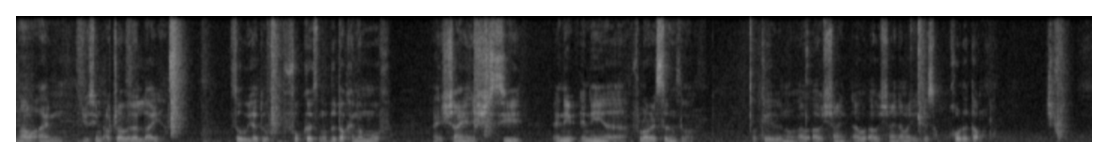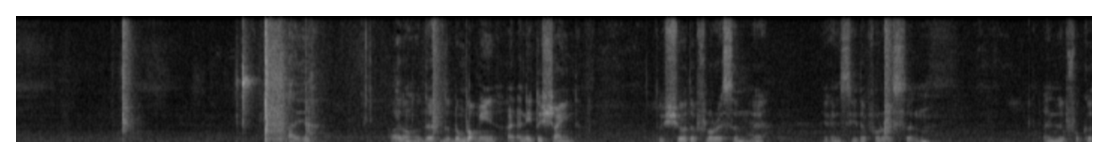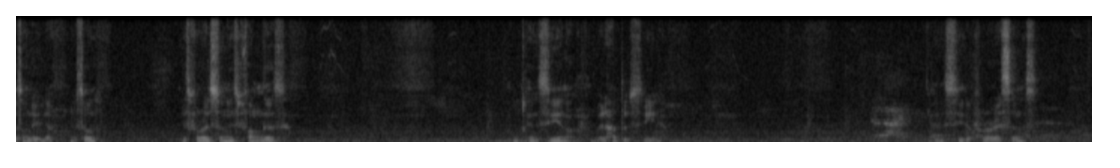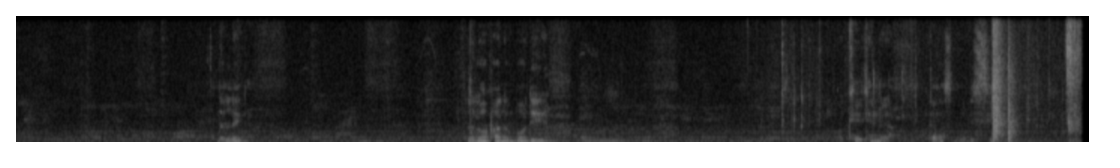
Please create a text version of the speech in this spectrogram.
now I'm using ultraviolet light so we have to focus the dog cannot move and shine and see any any uh, fluorescence okay you know I'll, I'll shine I'll, I'll shine I might just hold the dog. I, I don't know don't block me. I, I need to shine to show the fluorescent there. You can see the fluorescent I need to focus on it yeah. so this fluorescent is fungus. You can see or not? Very hard to see. You can see the fluorescence. The leg. The lower part of the body. Okay can you cannot really see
